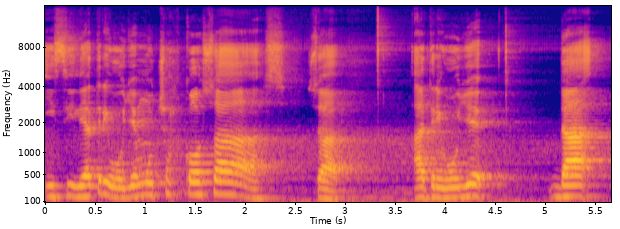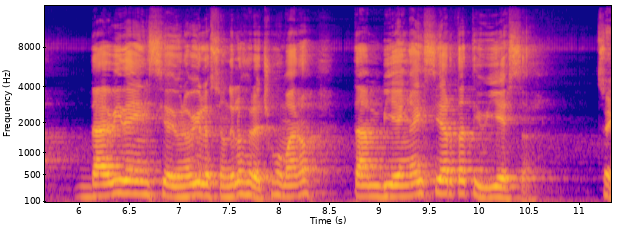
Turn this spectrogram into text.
y si le atribuye muchas cosas, o sea, atribuye, da, da evidencia de una violación de los derechos humanos, también hay cierta tibieza, Sí.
